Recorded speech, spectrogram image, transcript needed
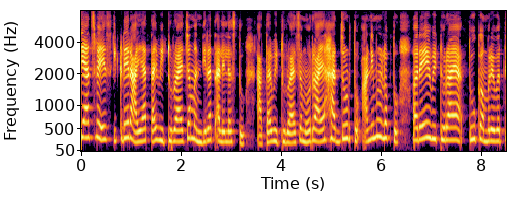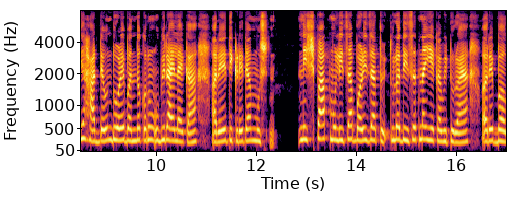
त्याच वेळेस इकडे राया आता विठुरायाच्या मंदिरात आलेला असतो. आता विठुरायासमोर राया हात जोडतो आणि म्हणू लागतो अरे विठुराया तू कमरेवरती हात देऊन डोळे बंद करून उभी राहिलाय का? अरे तिकडे त्या मुश निष्पाप मुलीचा बळी जातोय. तुला दिसत नाहीये का विठुराया? अरे बघ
